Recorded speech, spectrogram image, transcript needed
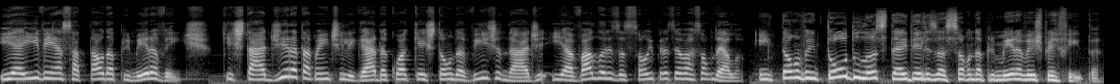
E aí vem essa tal da primeira vez, que está diretamente ligada com a questão da virgindade e a valorização e preservação dela. Então vem todo o lance da idealização da primeira vez perfeita,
